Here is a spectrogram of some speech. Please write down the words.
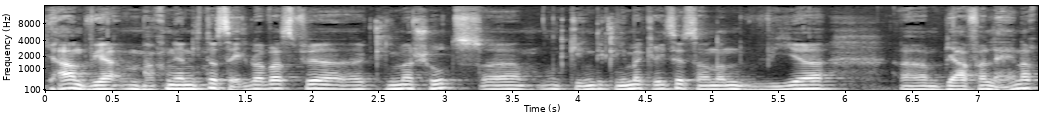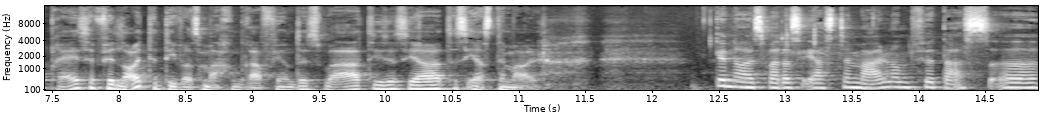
Ja, und wir machen ja nicht nur selber was für Klimaschutz und gegen die Klimakrise, sondern wir ähm, ja, verleihen auch Preise für Leute, die was machen, Raffi. Und das war dieses Jahr das erste Mal. Genau, es war das erste Mal und für das äh, äh,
